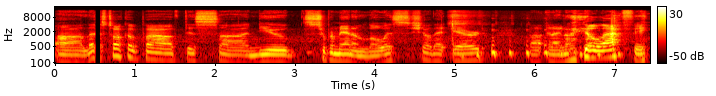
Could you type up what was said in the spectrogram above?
Uh, let's talk about this uh, new Superman and Lois show that aired. uh, and I know you're laughing.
